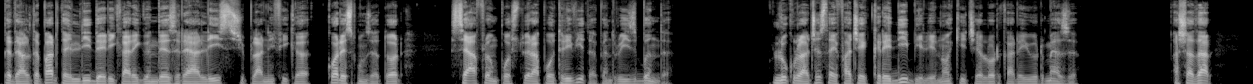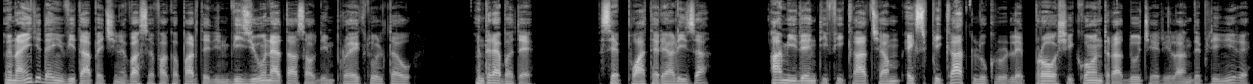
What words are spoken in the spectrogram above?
Pe de altă parte, liderii care gândesc realist și planifică corespunzător se află în postura potrivită pentru izbândă. Lucrul acesta îi face credibil în ochii celor care îi urmează. Așadar, înainte de a invita pe cineva să facă parte din viziunea ta sau din proiectul tău, întreabă-te, se poate realiza? Am identificat și am explicat lucrurile pro și contra ducerii la îndeplinire?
